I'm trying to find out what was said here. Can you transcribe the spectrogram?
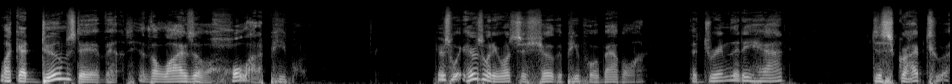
like a doomsday event in the lives of a whole lot of people. Here's what, here's what he wants to show the people of Babylon. The dream that he had described to a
